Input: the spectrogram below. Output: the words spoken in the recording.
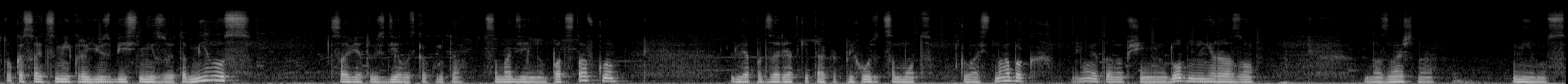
Что касается микро USB снизу, это минус советую сделать какую-то самодельную подставку для подзарядки, так как приходится мод класть на бок. Но это вообще неудобно ни разу. Однозначно минус.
